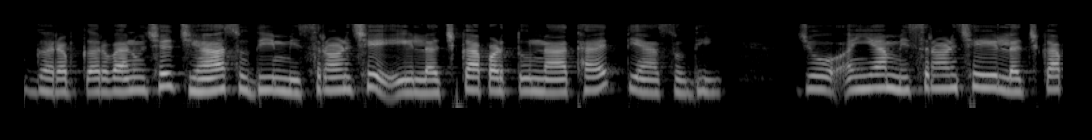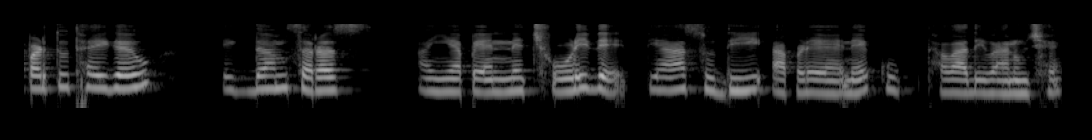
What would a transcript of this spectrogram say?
ગરમ કરવાનું છે. જ્યાં સુધી મિશ્રણ છે એ લચકા પડતું ના થાય ત્યાં સુધી. જો અહીંયા મિશ્રણ છે એ લચકા પડતું થઈ ગયું, એકદમ સરસ અહીંયા પેનને છોડી દે, ત્યાં સુધી આપણે એને કૂક થવા દેવાનું છે.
